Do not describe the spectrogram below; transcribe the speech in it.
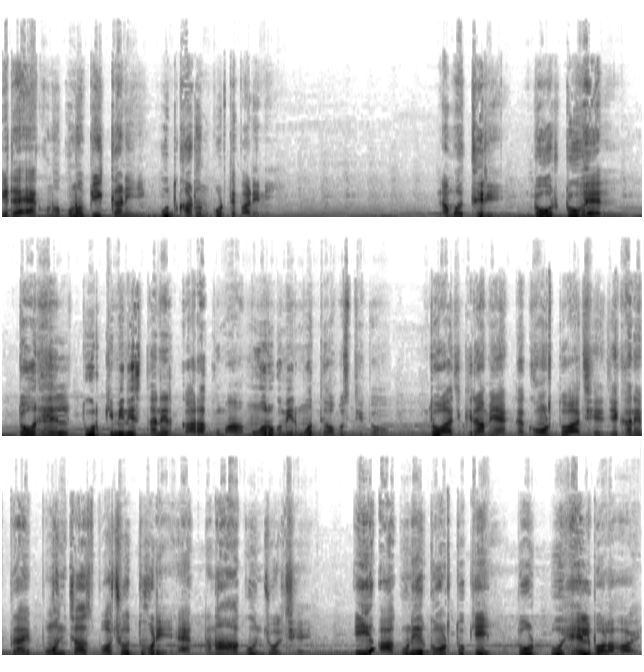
এটা এখনও কোনো বিজ্ঞানী উদ্ঘাটন করতে পারেনি। Number three, door to hell. Door hell তুর্কিমিনিস্তানের কারাকুমা মরুভূমির মধ্যে অবস্থিত। দোয়াজ গ্রামে একটা গর্ত আছে, যেখানে প্রায় পঞ্চাশ বছর ধরে একটানা আগুন জ্বলছে। এই আগুনের গর্তকেই ডোর টু হেল বলা হয়।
